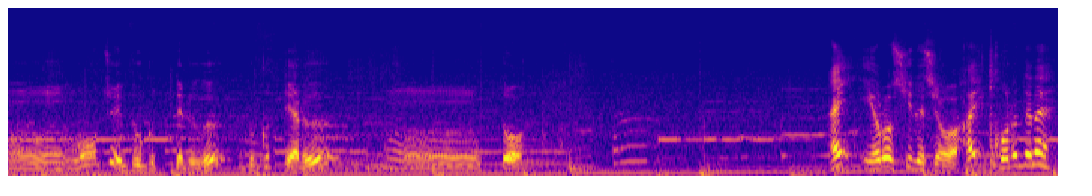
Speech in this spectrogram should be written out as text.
うんもうちょいぶくってる？ぶくってやる？うんとはいよろしいでしょう。はいこれでね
